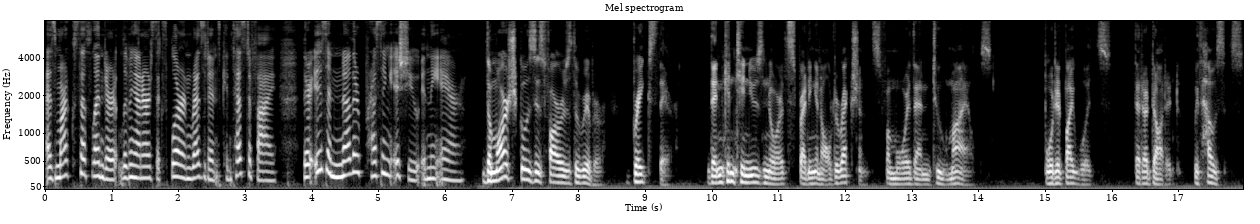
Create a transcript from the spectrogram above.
As Mark Seth Lender, Living on Earth's explorer in residence, can testify, there is another pressing issue in the air. The marsh goes as far as the river, breaks there, then continues north, spreading in all directions for more than two miles, bordered by woods that are dotted with houses.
